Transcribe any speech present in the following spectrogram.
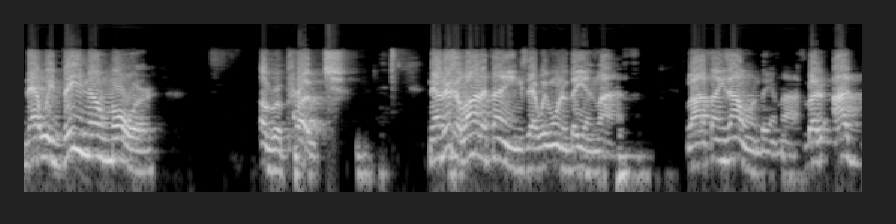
that we be no more a reproach. Now there's a lot of things that we want to be in life. A lot of things I want to be in life. But I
